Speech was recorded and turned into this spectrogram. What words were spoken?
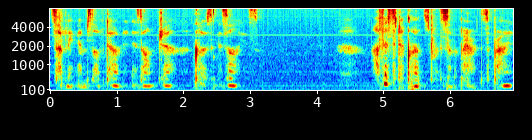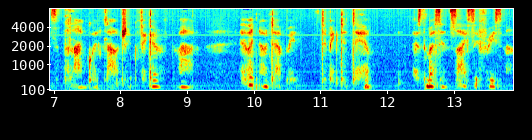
settling himself down in his armchair and closing his eyes. Our visitor glanced with some apparent surprise at the languid, lounging figure of the man who had no doubt been depicted to him as the most incisive reasoner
